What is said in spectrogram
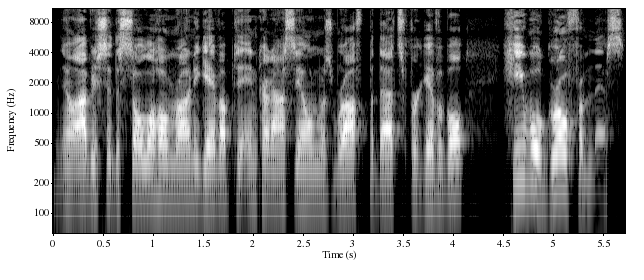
You know, obviously the solo home run he gave up to Encarnacion was rough, but that's forgivable. He will grow from this.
